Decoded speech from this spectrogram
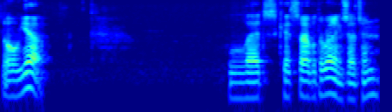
So yeah. Let's get started with the writing session.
